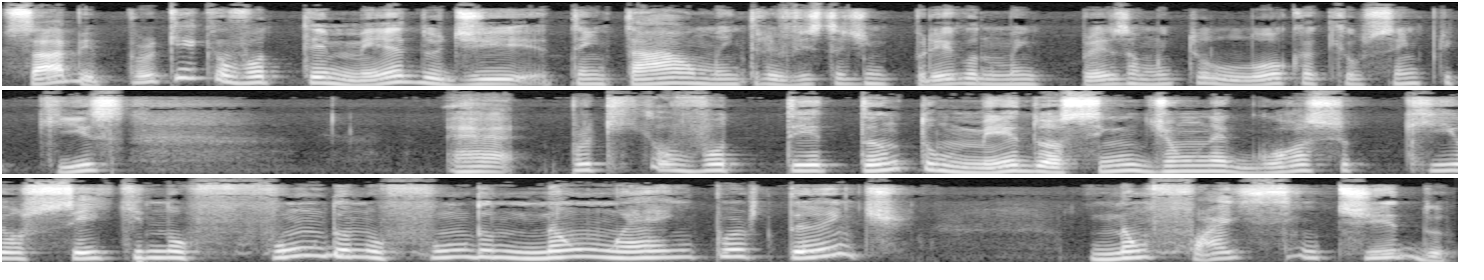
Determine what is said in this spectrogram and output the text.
Sabe? Por que, que eu vou ter medo de tentar uma entrevista de emprego numa empresa muito louca que eu sempre quis? É, por que, que eu vou ter tanto medo assim de um negócio que eu sei que no fundo, no fundo não é importante. Não faz sentido.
